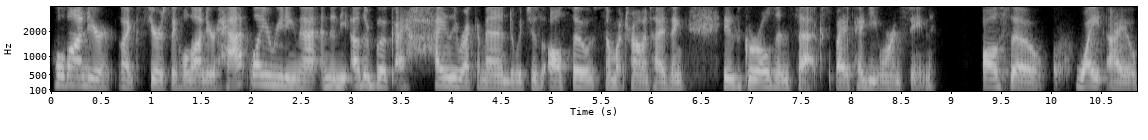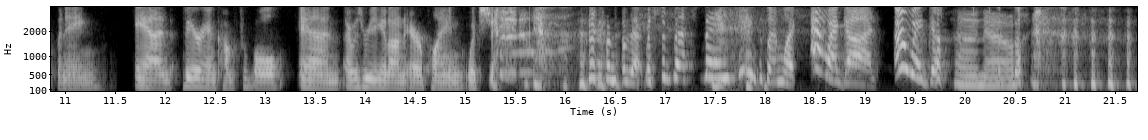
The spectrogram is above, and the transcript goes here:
hold on to your, like, seriously, hold on to your hat while you're reading that. And then the other book I highly recommend, which is also somewhat traumatizing, is Girls and Sex by Peggy Orenstein. Also quite eye opening and very uncomfortable. And I was reading it on an airplane, which I don't know if that was the best thing because I'm like, oh my God, oh my God. Oh no.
